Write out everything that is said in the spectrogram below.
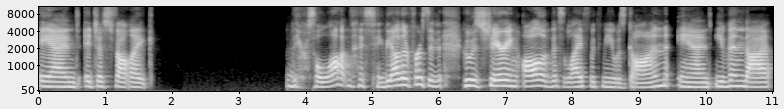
And it just felt like there's a lot missing. The other person who was sharing all of this life with me was gone. And even that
